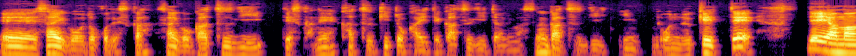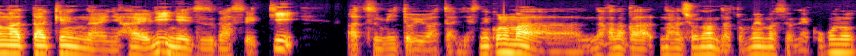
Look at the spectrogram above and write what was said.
えー、最後どこですか？最後、ガツギですかね。カツギと書いてガツギってありますが、ガツギを抜けて、で、山形県内に入り、根津ヶ関、厚みというあたりですね。このまあ、なかなか難所なんだと思いますよね。ここの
